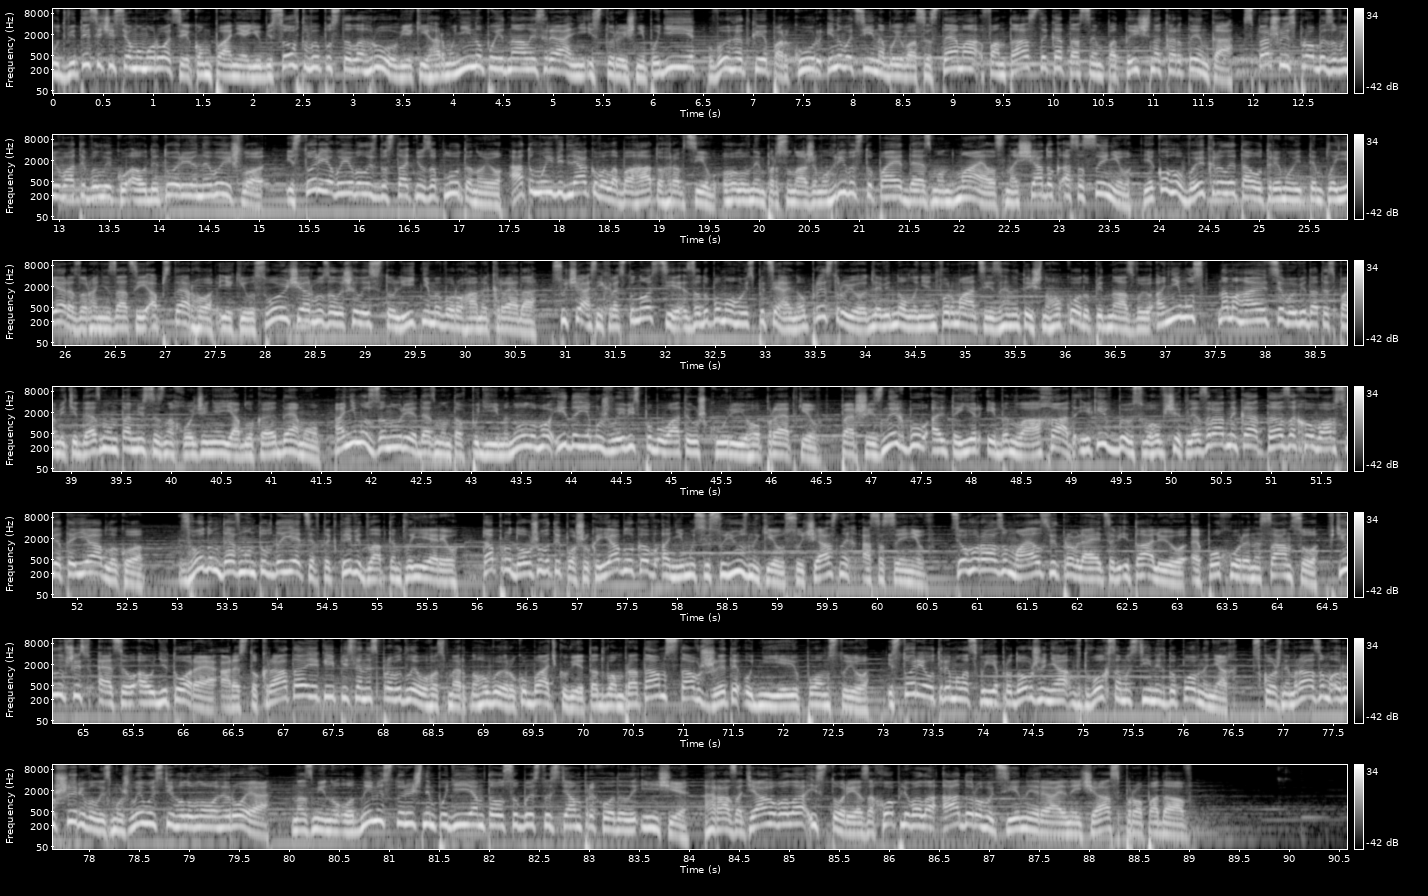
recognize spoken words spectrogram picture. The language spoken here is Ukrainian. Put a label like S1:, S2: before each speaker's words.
S1: У 2007 році компанія Ubisoft випустила гру, в якій гармонійно поєднались реальні історичні події, вигадки, паркур, інноваційна бойова система, фантастика та симпатична картинка. З першої спроби завоювати велику аудиторію не вийшло. Історія виявилась достатньо заплутаною, а тому і відлякувала багато гравців. Головним персонажем у грі виступає Дезмонд Майлз, нащадок асасинів, якого викрили та утримують темплеєри з організації Абстерго, які у свою чергу залишились столітніми ворогами креда. Сучасні хрестоносці за допомогою спеціального пристрою для відновлення інформації з генетичного коду під назвою Анімус намагаються вивідати з пам'яті Дезмонта місцезнаходження яблука Едему. Анімус занурює Дезмонта в події минулого і дає можливість побувати у шкурі його предків. Перший з них був Альтаїр Ібн Лаахад, який вбив свого вчителя зрадника та заховав святе яблуко. Згодом Дезмонту вдається втекти від лап темплієрів та продовжувати пошуки яблука в анімусі союзників сучасних асасинів. Цього разу Майлз відправляється в Італію, епоху Ренесансу, втілившись в Еціо Аудіторе, аристократа, який після несправедливого смертного вироку батькові та двом братам став жити однією помстою. Історія отримала своє продовження в двох самостійних доповненнях. З кожним разом розширювались можливості головного героя. На зміну одним історичним подіям та особистостям приходили інші. Гра затягувала, історія захоплювала, а дорогоцінний реальний час пропадав.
